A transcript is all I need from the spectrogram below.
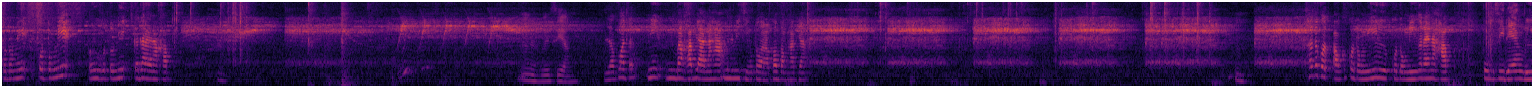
กดตรงนี้ กดตรงนี้ เออ กดตรงนี้ก็ได้นะครับอืมมีเสียง แล้วก็จะนี่นี่บังคับยานะฮะ มันจะมีเสียงต่อแล้วก็บังคับยาอืมถ้าจะกดออกก็กดตรงนี้หรือกดตรงนี้ก็ได้นะครับ ปุ่มสีแดงหรือ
